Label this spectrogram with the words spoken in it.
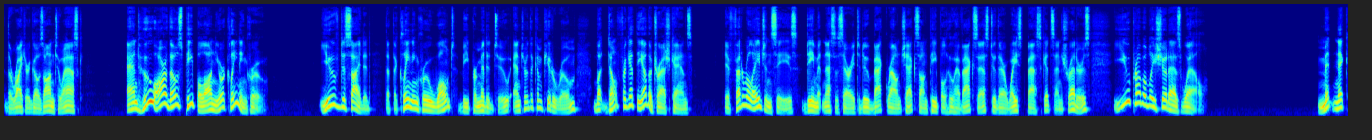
The writer goes on to ask, And who are those people on your cleaning crew? You've decided that the cleaning crew won't be permitted to enter the computer room, but don't forget the other trash cans. If federal agencies deem it necessary to do background checks on people who have access to their waste baskets and shredders, you probably should as well. Mitnick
